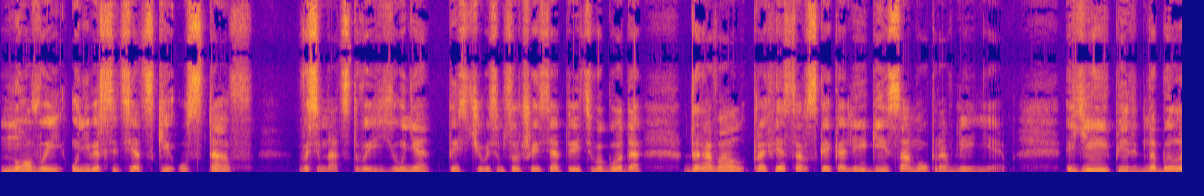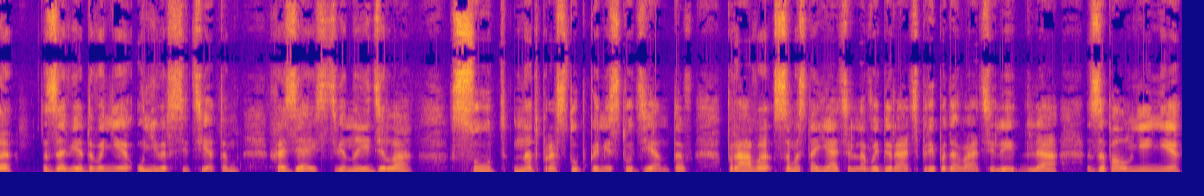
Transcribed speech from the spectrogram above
Новый университетский устав 18 июня 1863 года даровал профессорской коллегии самоуправление. Ей передано было заведование университетом, хозяйственные дела, суд над проступками студентов, право самостоятельно выбирать преподавателей для заполнения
